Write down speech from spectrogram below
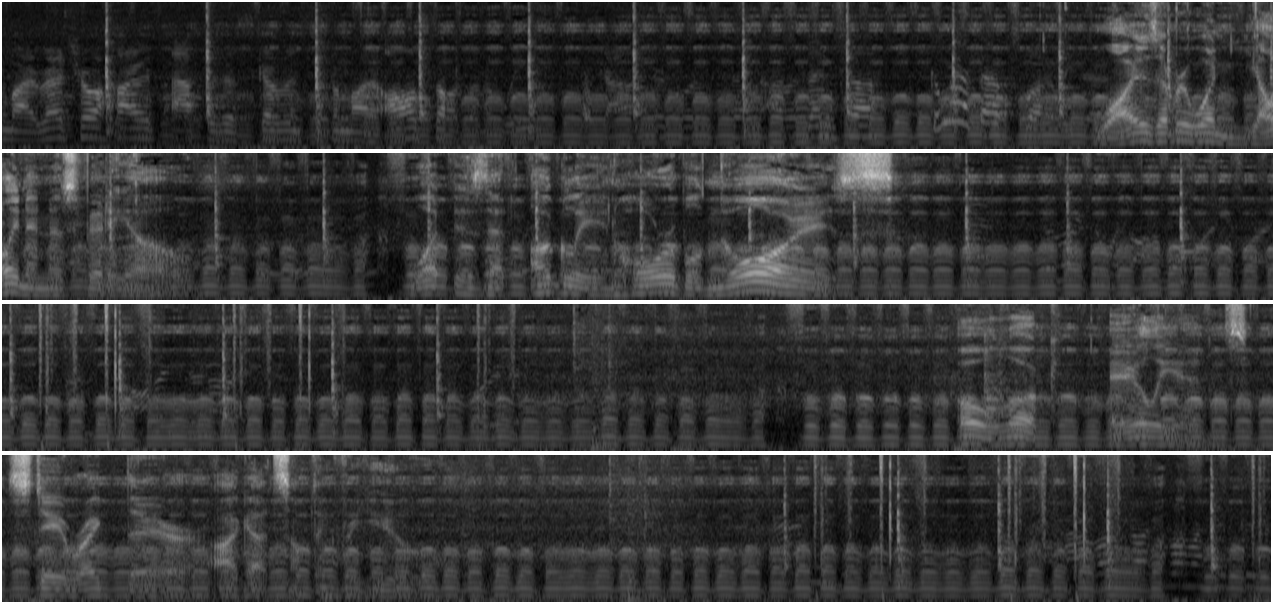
my retro hype after discovering Super Mario All-Stars. Why is everyone yelling in this video? What is that ugly and horrible noise? Oh look, aliens. Stay right there. I got something for you.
